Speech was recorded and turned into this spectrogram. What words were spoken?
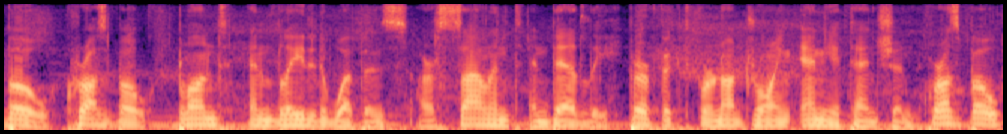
Bow, crossbow, blunt and bladed weapons are silent and deadly, perfect for not drawing any attention. Crossbow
